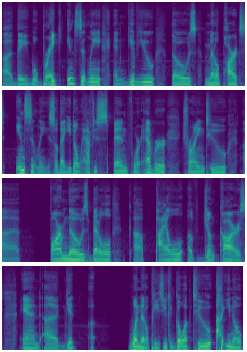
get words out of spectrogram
Uh, they will break instantly and give you those metal parts instantly so that you don't have to spend forever trying to uh, farm those metal uh, pile of junk cars and uh, get uh, one metal piece. You can go up to, you know,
